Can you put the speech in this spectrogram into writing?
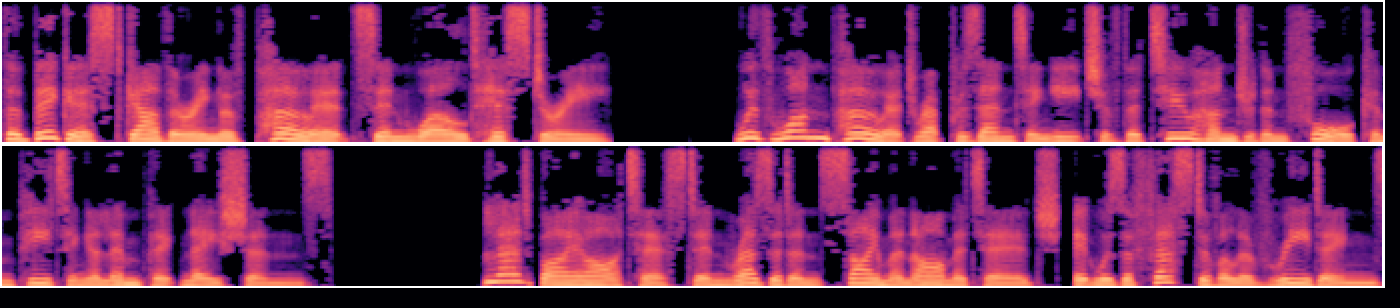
the biggest gathering of poets in world history, with one poet representing each of the 204 competing Olympic nations. Led by artist-in-residence Simon Armitage, it was a festival of readings,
